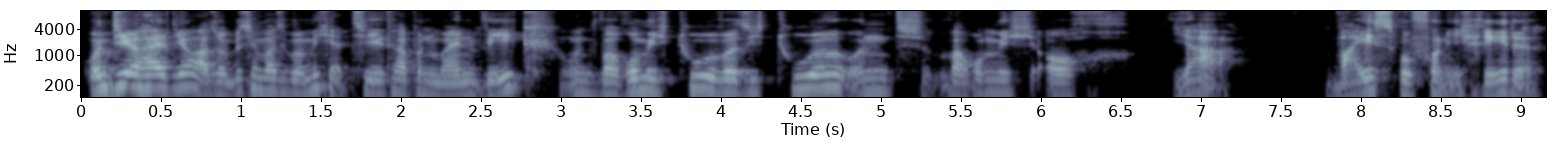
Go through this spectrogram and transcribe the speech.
und dir halt ja so ein bisschen was über mich erzählt habe und meinen Weg und warum ich tue, was ich tue und warum ich auch ja weiß, wovon ich rede.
